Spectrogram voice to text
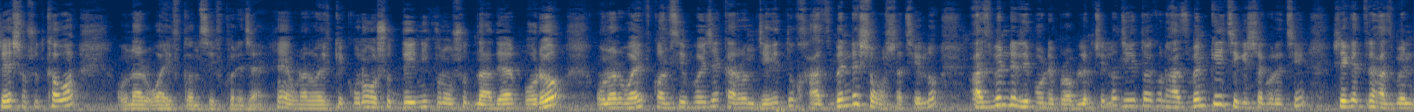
শেষ ওষুধ খাওয়া ওনার ওয়াইফ কনসিভ করে যায়। হ্যাঁ ওনার ওয়াইফকে কোনো ওষুধ দেয়নি, কোনো ওষুধ না দেওয়ার পরেও ওনার ওয়াইফ কনসিভ হয়ে যায়। কারণ যেহেতু হাজব্যান্ডের সমস্যা ছিল হাজব্যান্ডের রিপোর্টে প্রবলেম ছিল, যেহেতু এখন হাজবেন্ডকেই চিকিৎসা করেছি, সেক্ষেত্রে হাজবেন্ড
